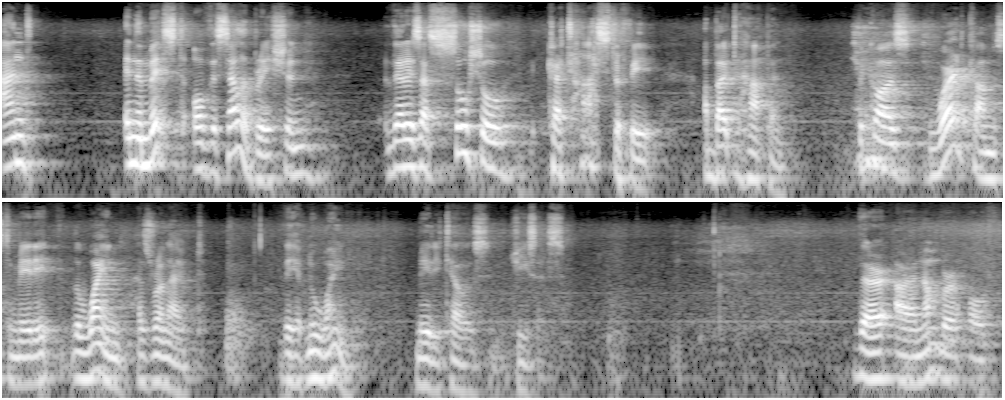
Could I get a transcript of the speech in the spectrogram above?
And in the midst of the celebration, there is a social catastrophe about to happen because word comes to Mary the wine has run out. They have no wine, Mary tells Jesus. there are a number of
